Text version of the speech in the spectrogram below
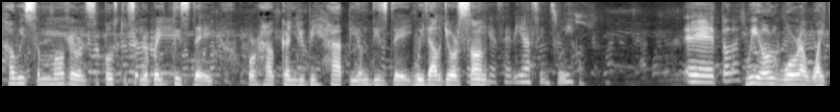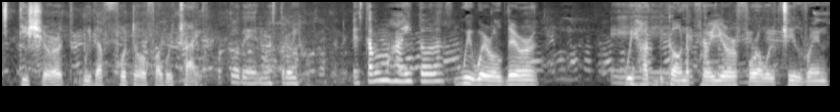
how is a mother supposed to celebrate this day? Or how can you be happy on this day without your son? ese día sin su hijo. Eh, We all wore a white t shirt with a photo of our child. foto de nuestro hijo. Estábamos ahí todas. We were all there. We had begun a prayer for our children,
